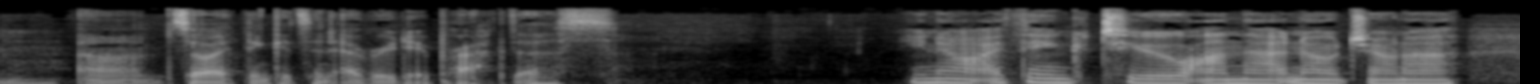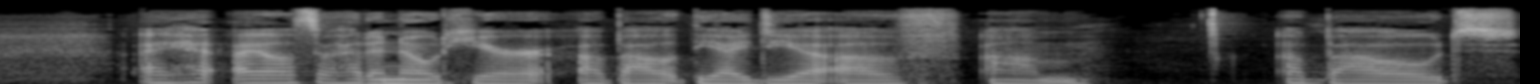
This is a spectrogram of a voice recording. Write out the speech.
Mm. Um, so I think it's an everyday practice. You know, I think too, on that note, Jonah, I, ha- I also had a note here about the idea of, um, about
